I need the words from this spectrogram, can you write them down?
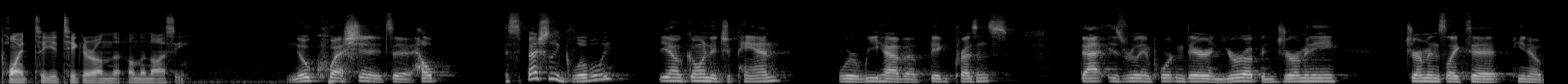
point to your ticker on the on the NYSE? No question, it's a help, especially globally. You know, going to Japan, where we have a big presence, that is really important there. In Europe and Germany, Germans like to you know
